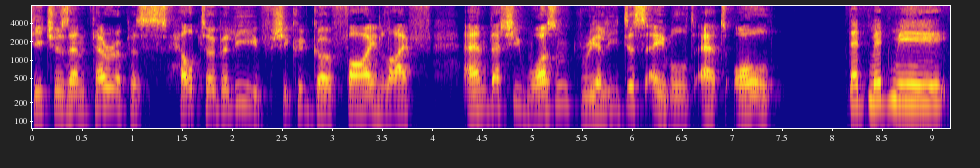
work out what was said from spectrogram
teachers and therapists helped her believe she could go far in life and that she wasn't really disabled at all. That made me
